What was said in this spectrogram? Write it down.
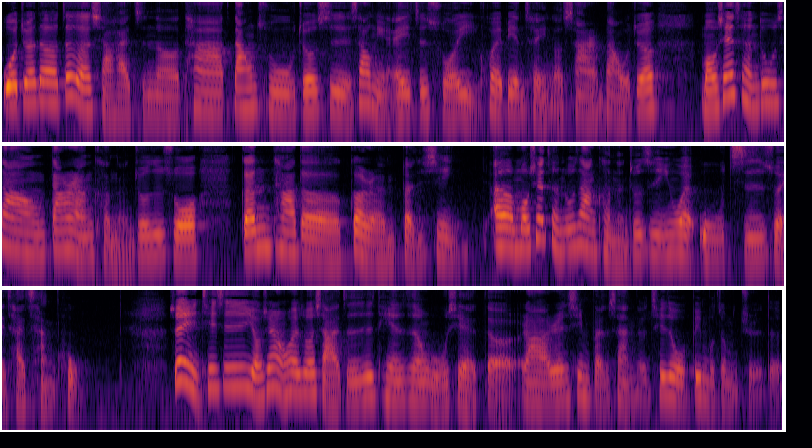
我觉得这个小孩子呢，他当初就是少年 A 之所以会变成一个杀人犯，我觉得。某些程度上，当然可能就是说，跟他的个人本性，呃，某些程度上可能就是因为无知，所以才残酷。所以其实有些人会说，小孩子是天生无邪的，啊，人性本善的。其实我并不这么觉得，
